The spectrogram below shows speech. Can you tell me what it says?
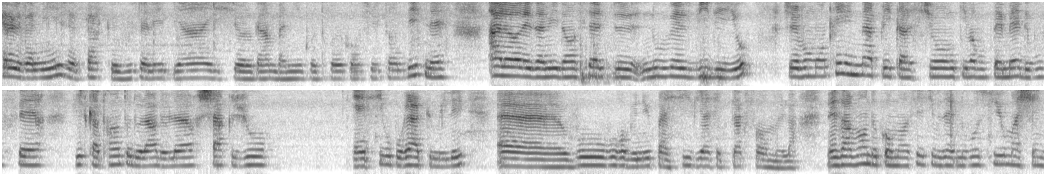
Hello les amis, j'espère que vous allez bien. Ici Olga Mbani, votre consultant business. Alors les amis, dans cette nouvelle vidéo, je vais vous montrer une application qui va vous permettre de vous faire jusqu'à 30 dollars de l'heure chaque jour ainsi, vous pourrez accumuler euh, vos, revenus passifs via cette plateforme-là. Mais avant de commencer, si vous êtes nouveau sur ma chaîne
